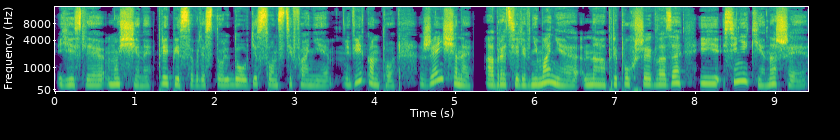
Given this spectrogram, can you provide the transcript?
Если мужчины приписывали столь долгий сон Стефании Виконту, женщины обратили внимание на припухшие глаза и синяки на шее.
